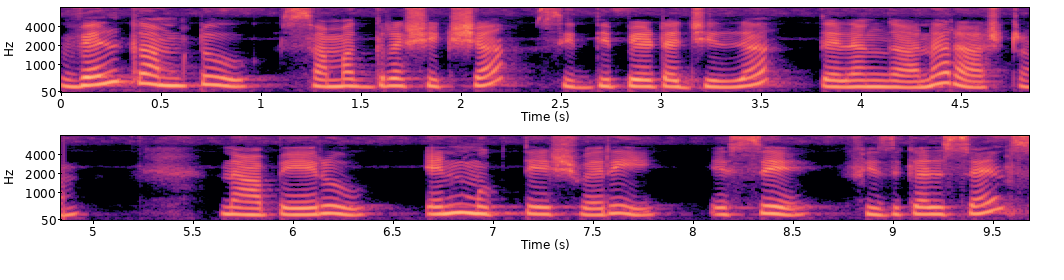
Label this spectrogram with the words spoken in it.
వెల్కమ్ టు సమగ్ర శిక్ష సిద్దిపేట జిల్లా తెలంగాణ రాష్ట్రం. నా పేరు N Mukteshwari S A physical science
